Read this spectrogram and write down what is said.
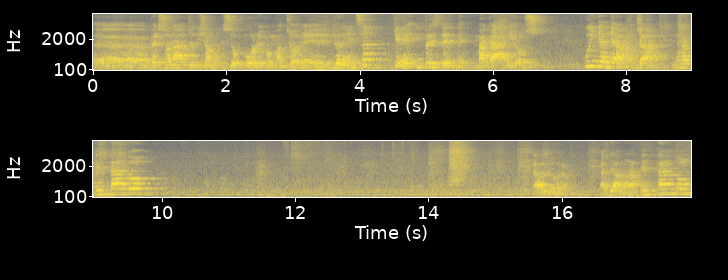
eh, personaggio diciamo, che si oppone con maggiore violenza, che è il presidente Magarios quindi abbiamo già un attentato. Allora abbiamo un attentato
